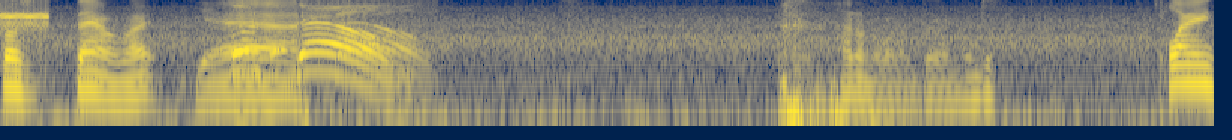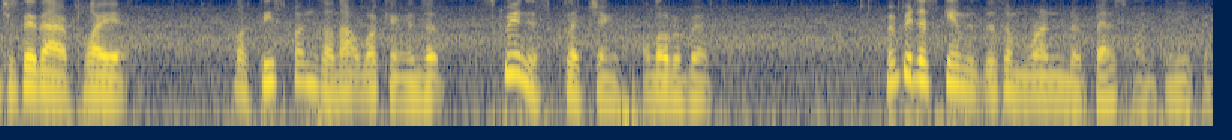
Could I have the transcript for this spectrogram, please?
First down, right? Yeah. Down. I don't know what I'm doing. I'm just playing to say that I play it. Look, these buttons are not working and the screen is glitching a little bit. Maybe this game doesn't run the best on anything.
